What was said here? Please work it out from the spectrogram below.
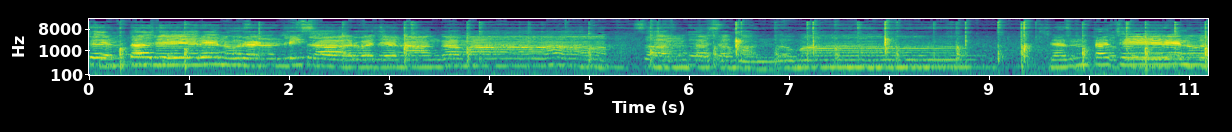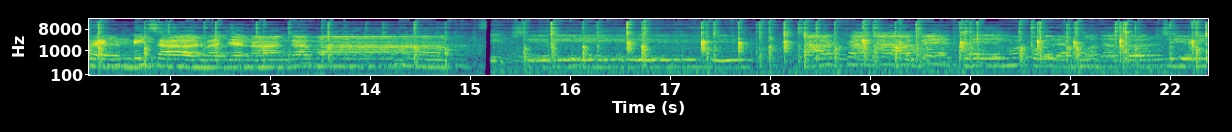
చెంత చేరెను రండి సార్వజనాంగమా సంతసమందుమా. చెంత చేరెను రండి సార్వజనాంగమా. చక్కగా పెట్టేము పురమున దొర్చిరి,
